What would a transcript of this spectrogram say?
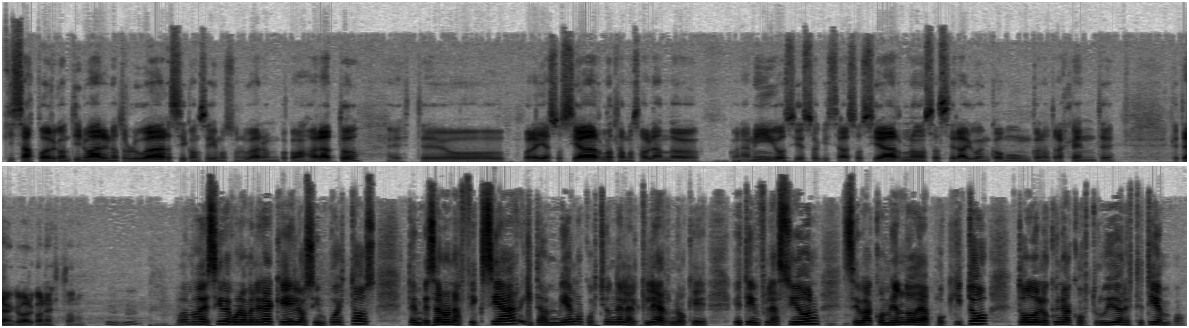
quizás poder continuar en otro lugar, si conseguimos un lugar un poco más barato, este, o por ahí asociarnos, estamos hablando con amigos y eso, quizás asociarnos, hacer algo en común con otra gente que tengan que ver con esto. ¿no? Podemos decir de alguna manera que los impuestos te empezaron a asfixiar y también la cuestión del alquiler, ¿no? que esta inflación se va comiendo de a poquito todo lo que uno ha construido en este tiempo.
